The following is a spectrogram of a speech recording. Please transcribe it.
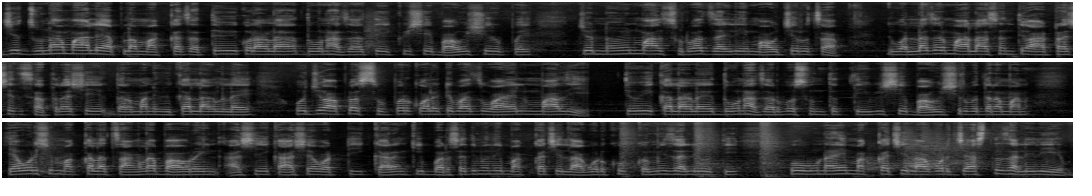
जे जुना माल आहे आपला मक्काचा ते विकू लागला. दोन हजार ते एकवीसशे बावीसशे रुपये. जो नवीन माल सुरुवात झालेली आहे मावचेरूचा वल्ला जर माल असेल तो अठराशे ते सतराशे दरम्यान विकायला लागलेला आहे. व जो आपला सुपर क्वालिटी बाज वायल माल आहे तो विकायला लागला आहे? दोन हजारपासून तर तेवीसशे बावीसशे रुपये दरम्यान यावर्षी मक्काला चांगला भाव राहील अशी एक आशा वाटते कारण की बरसातीमध्ये मक्काची लागवड खूप कमी झाली होती व उन्हाळी मक्काची लागवड जास्त झालेली आहे.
